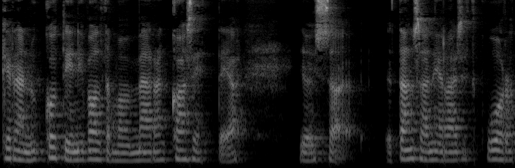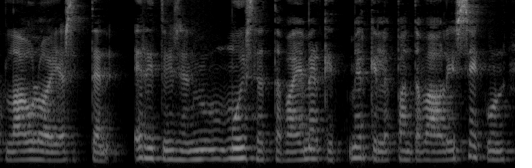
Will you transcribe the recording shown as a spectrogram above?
kerännyt kotiini valtavan määrän kasetteja, joissa tansanialaiset kuorot lauloi ja sitten erityisen muistettavaa ja merkille pantavaa oli se, kun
